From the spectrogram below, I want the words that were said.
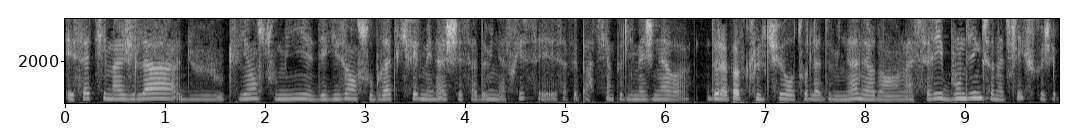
Et cette image-là du client soumis, déguisé en soubrette, qui fait le ménage chez sa dominatrice, et ça fait partie un peu de l'imaginaire euh, de la pop culture autour de la domina. D'ailleurs, dans la série Bonding sur Netflix, que j'ai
